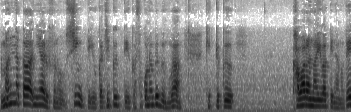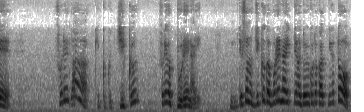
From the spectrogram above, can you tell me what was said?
真ん中にあるその芯っていうか軸っていうかそこの部分は結局変わらないわけなので、それが結局軸それがぶれない。で、その軸がぶれないっていうのはどういうことかっていうと、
